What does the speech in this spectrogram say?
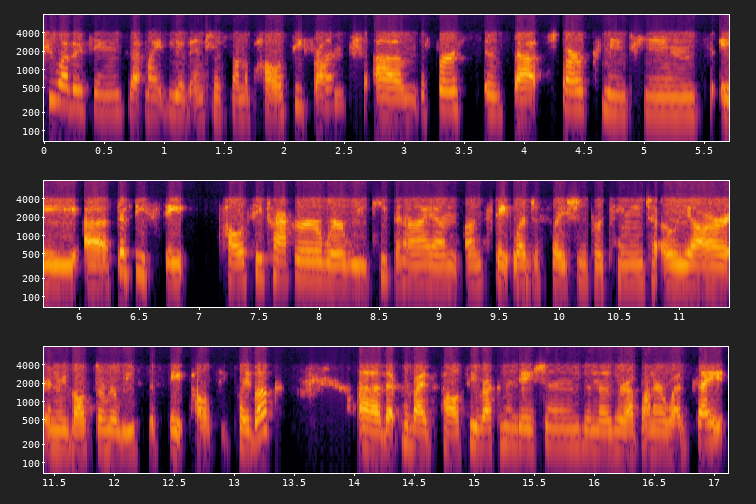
two other things that might be of interest on the policy front. Um, the first is that SPARC maintains a uh, 50 state policy tracker where we keep an eye on, on state legislation pertaining to OER, and we've also released a state policy playbook uh, that provides policy recommendations, and those are up on our website.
